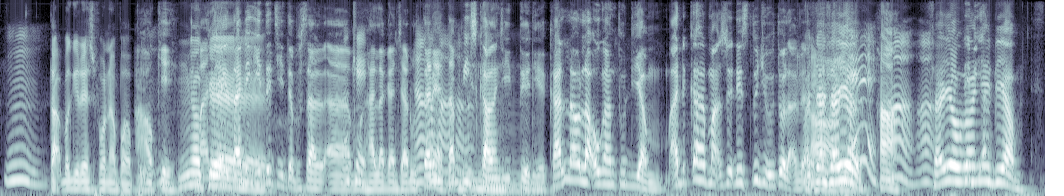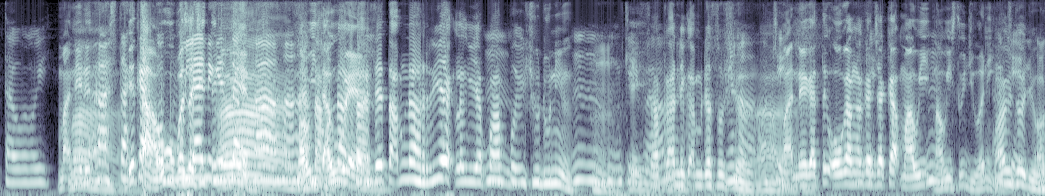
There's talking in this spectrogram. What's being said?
Hmm. tak bagi respon apa-apa. Ah, okey. Hmm, Okay. okey. tadi kita cerita pasal uh, Okey. menghalalkan carutan Ah, kan. ah, Tapi ah. sekarang cerita dia, kalaulah orang tu diam, adakah maksud dia setuju betul tak? Macam Ah. saya. Eh, Ha. ha, ha. Saya orangnya diam. Tahu Mawi. Maknanya dia, Ah. dia tahu pasal cerita ni kata. kan. Ha, ha, ha. Mawi tak tahu kan. tak, saya tak pernah react lagi apa-apa isu dunia. Hmm, hmm, okey, faham. Seakan dekat media sosial. Ha, okey. Makna kata orang akan cakap Mawi, Mawi setuju lah ni. Okey. setuju. Ha.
